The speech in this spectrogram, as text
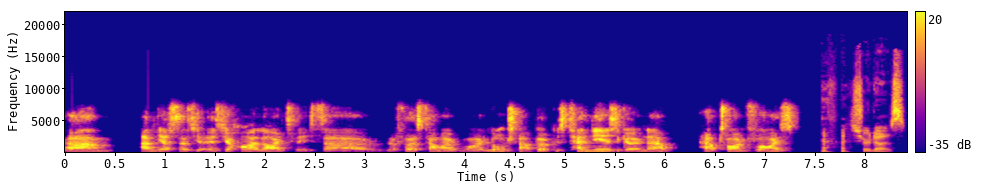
Um, and yes, as you, as you highlight, it's uh, the first time I, I launched that book was ten years ago now. How time flies. sure does.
